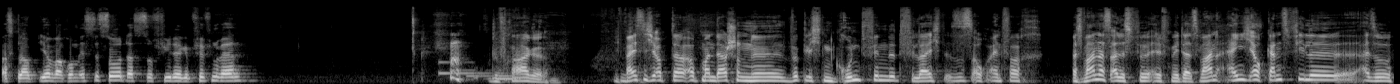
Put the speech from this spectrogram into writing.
was glaubt ihr, warum ist es so, dass so viele gepfiffen werden? Gute Frage. Ich weiß nicht, ob, da, ob man da schon eine, wirklich einen Grund findet. Vielleicht ist es auch einfach. Was waren das alles für Elfmeter? Es waren eigentlich auch ganz viele, also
